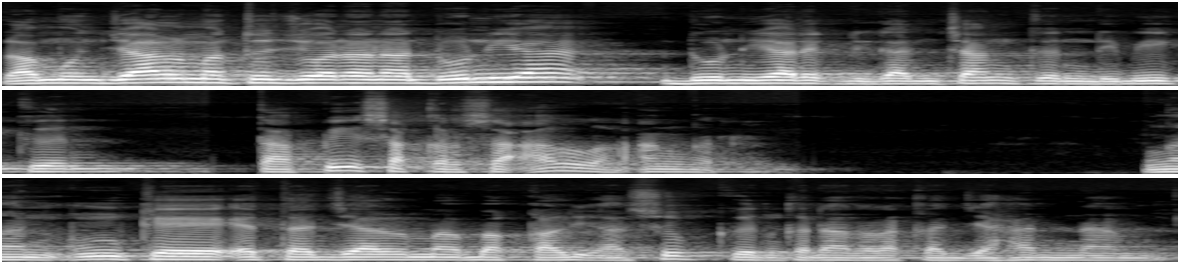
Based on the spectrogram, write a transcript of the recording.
Lamun jalma tujuanana dunia dunia rek digancangkeun dibikin tapi sakersa Allah anger ngan engke eta jalma bakal diasupkeun kana neraka jahanam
